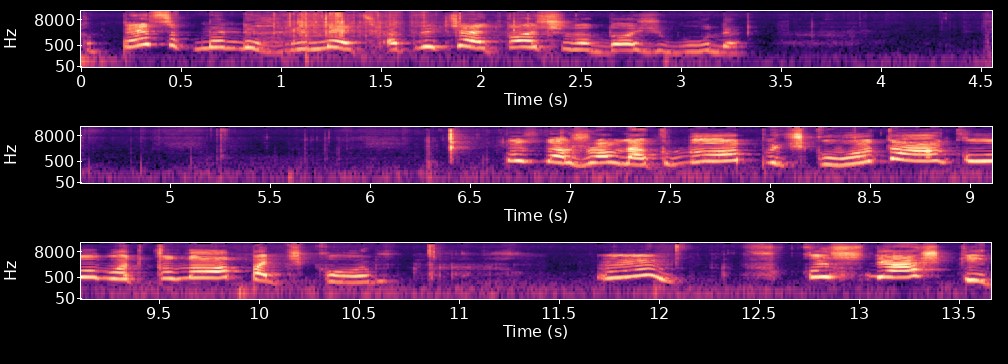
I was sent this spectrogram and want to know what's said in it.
Капець, як мене гримець. Отвічай, точно дощ буде. Ось нажав на кнопочку, вот таку вот кнопочку. Ммм, вкусняшки.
